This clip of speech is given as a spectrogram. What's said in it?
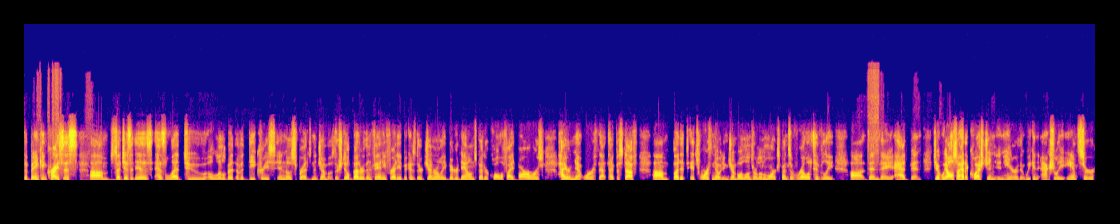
The banking crisis, um, such as it is, has led to a little bit of a decrease in those spreads in the jumbos. They're still better than Fannie Freddie because they're generally bigger downs, better qualified borrowers, higher net worth, that type of stuff. Um, but it, it's worth noting jumbo loans are a little more expensive relatively uh, than they had been. Jeb, we also had a question in here that we can actually answer.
